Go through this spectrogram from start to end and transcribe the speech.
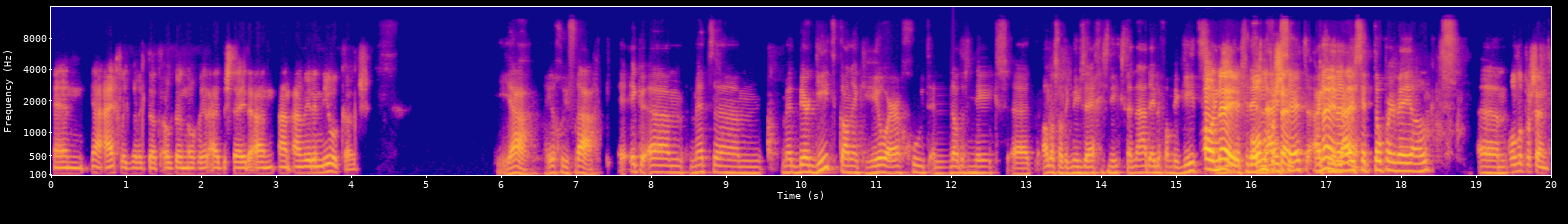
En ja, eigenlijk wil ik dat ook dan nog weer uitbesteden aan, aan, aan weer een nieuwe coach. Ja, hele goede vraag. Ik, um, met, um, met Birgit kan ik heel erg goed, en dat is niks, uh, alles wat ik nu zeg is niks ten nadele van Birgit. Oh nee, als je dit 100%. luistert, als nee, je dit nee, luistert, topper ben je ook. Um, 100%.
